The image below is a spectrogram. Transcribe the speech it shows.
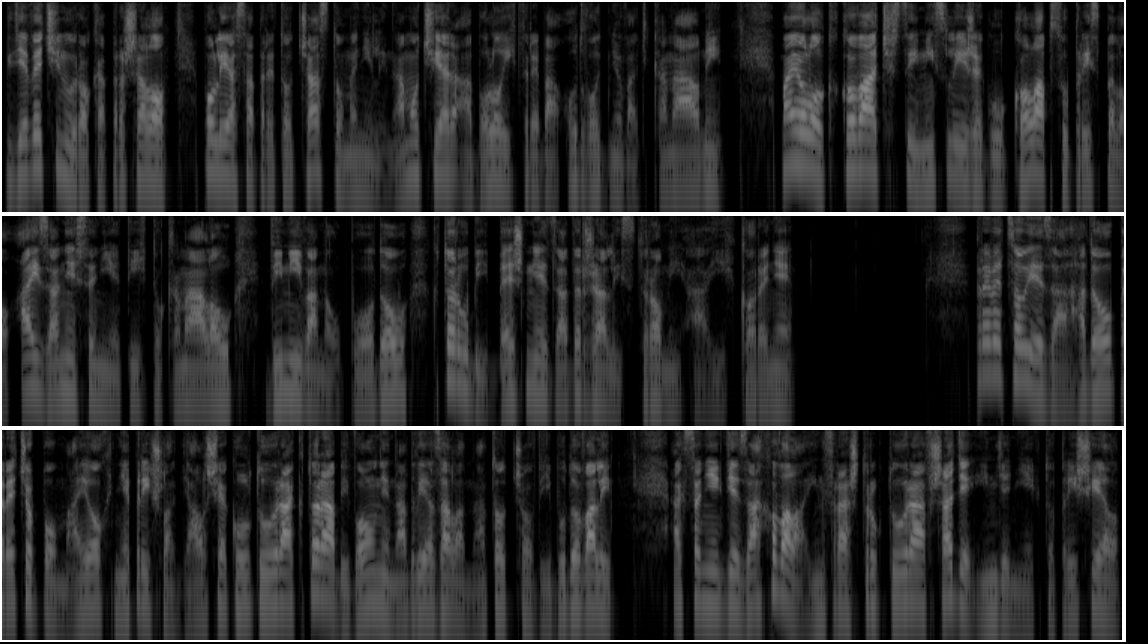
kde väčšinu roka pršalo. Polia sa preto často menili na močiar a bolo ich treba odvodňovať kanálmi. Majolog Kováč si myslí, že ku kolapsu prispelo aj zanesenie týchto kanálov vymývanou pôdou, ktorú by bežne zadržali stromy a ich korene. Pre vedcov je záhadou, prečo po majoch neprišla ďalšia kultúra, ktorá by voľne nadviazala na to, čo vybudovali. Ak sa niekde zachovala infraštruktúra, všade inde niekto prišiel.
